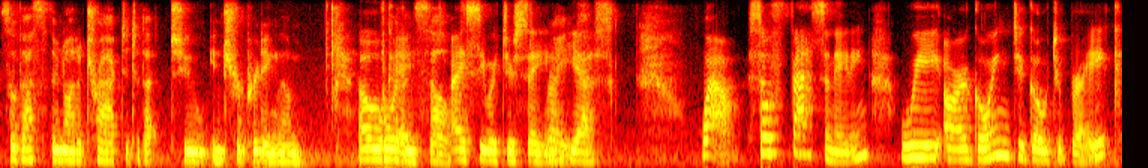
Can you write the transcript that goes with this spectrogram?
so thus they're not attracted to that to interpreting them okay. for themselves. I see what you're saying. Right. Yes. Wow, so fascinating. We are going to go to break,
